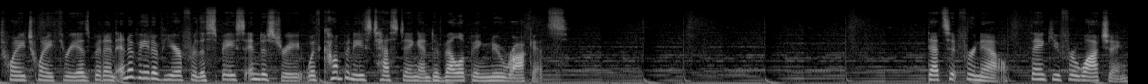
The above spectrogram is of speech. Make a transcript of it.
2023 has been an innovative year for the space industry, with companies testing and developing new rockets. That's it for now. Thank you for watching.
